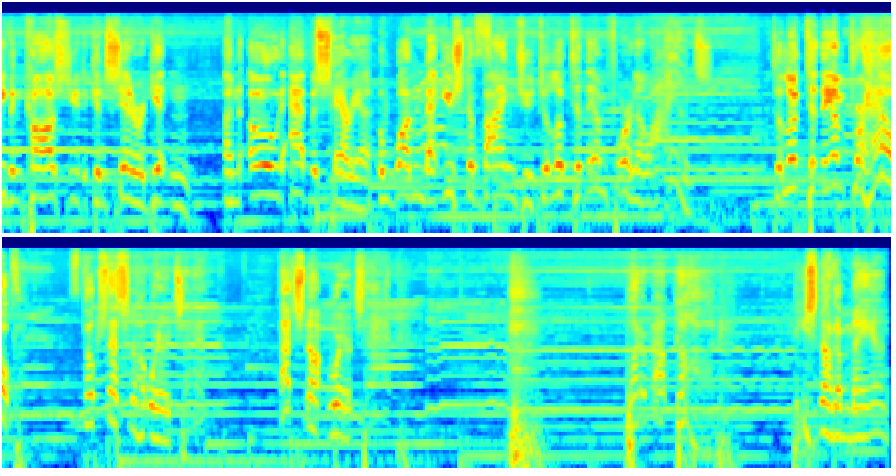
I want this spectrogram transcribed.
even caused you to consider getting an old adversary, one that used to bind you, to look to them for an alliance, to look to them for help. Folks, that's not where it's at. That's not where it's at. What about God? He's not a man,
